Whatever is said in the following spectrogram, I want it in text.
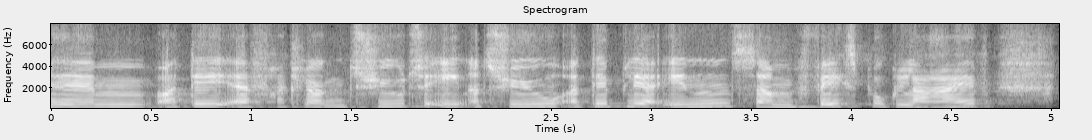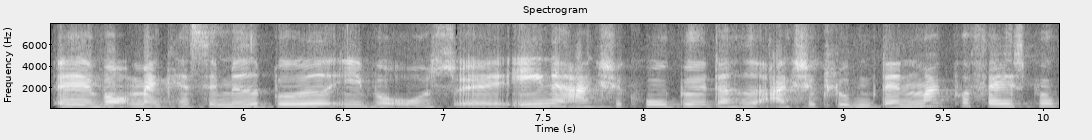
øhm, og det er fra kl. 20 til 21, og det bliver inden som Facebook Live, øh, hvor man kan se med både i vores øh, ene aktiegruppe, der hedder Aktieklubben Danmark på Facebook,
